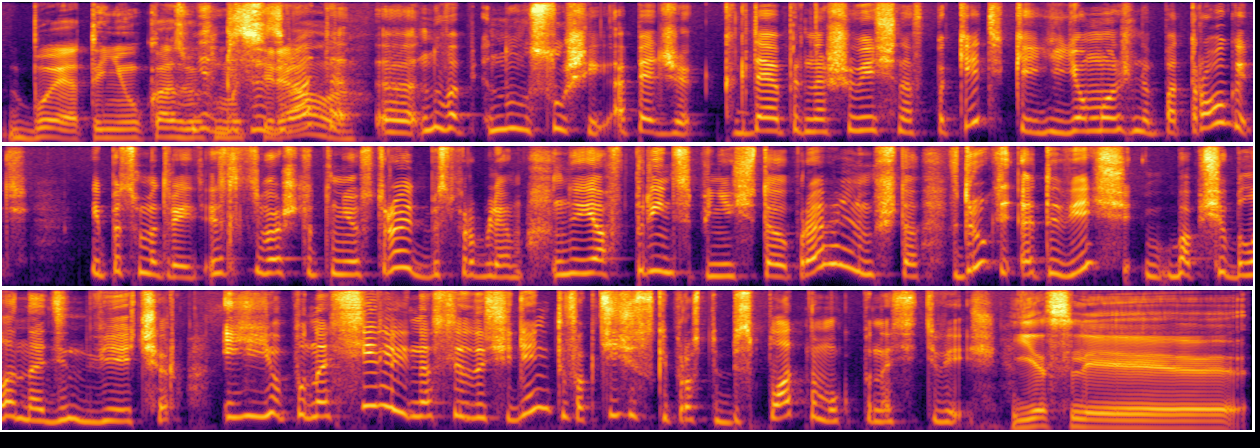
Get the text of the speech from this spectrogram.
Б, ты не указываешь Нет, без материалы. возврата, э, ну, ну, слушай, опять же, когда я приношу вещь она в пакетике, ее можно потрогать и посмотреть. Если тебя что-то не устроит, без проблем. Но я, в принципе, не считаю правильным, что вдруг эта вещь вообще была на один вечер. И ее поносили, и на следующий день ты фактически просто бесплатно мог поносить вещь. Если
